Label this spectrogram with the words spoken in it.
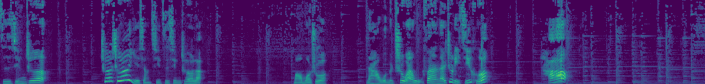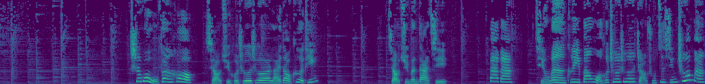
自行车，车车也想骑自行车了。毛毛说：“那我们吃完午饭来这里集合。”好。吃过午饭后，小趣和车车来到客厅。小趣问大奇：“爸爸，请问可以帮我和车车找出自行车吗？”“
